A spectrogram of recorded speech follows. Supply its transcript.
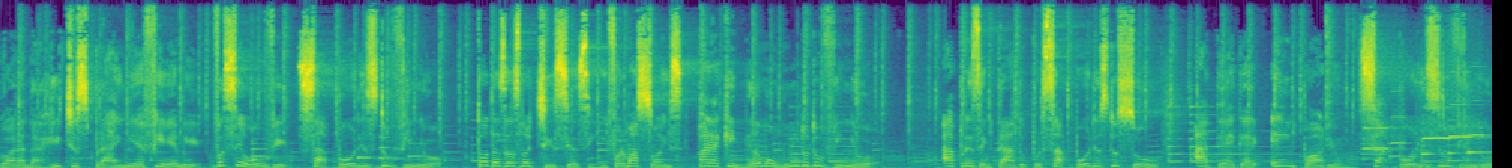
Agora na Ritz Prime FM, você ouve Sabores do Vinho. Todas as notícias e informações para quem ama o mundo do vinho. Apresentado por Sabores do Sul, Adega Emporium. Sabores do Vinho.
